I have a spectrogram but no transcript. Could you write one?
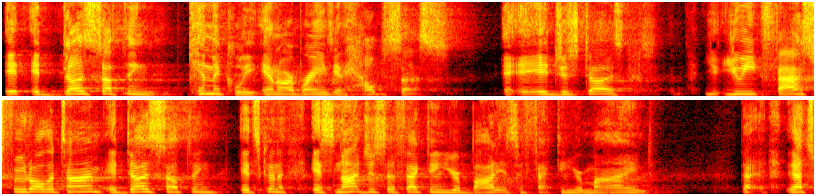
it, it does something chemically in our brains. It helps us. It, it just does. You, you eat fast food all the time, it does something. It's gonna, it's not just affecting your body, it's affecting your mind. That, that's,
